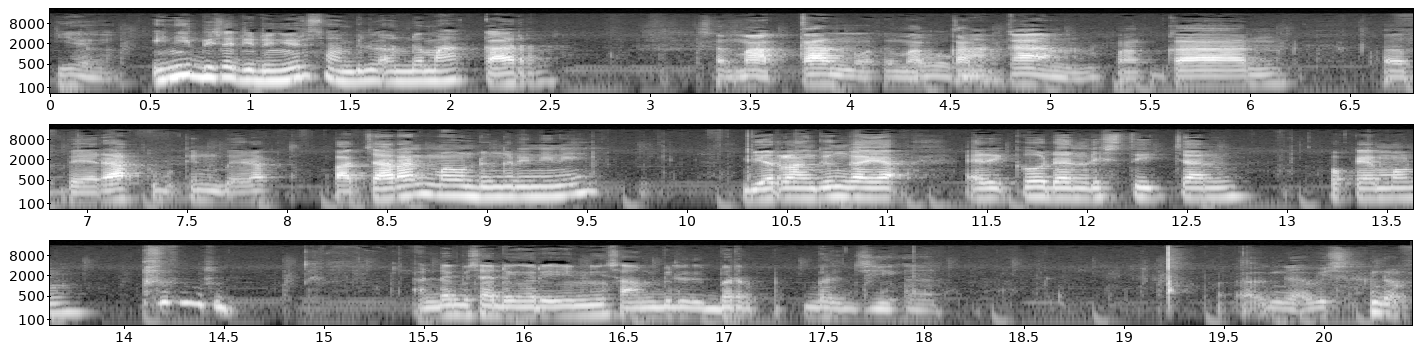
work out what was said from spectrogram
Iya. Ini bisa didengar sambil anda makar. Makan, maksudnya Oh, makan. makan. makan eh, berak mungkin berak pacaran mau dengerin ini biar langgeng kayak Eriko dan Listi Chan Pokemon Anda bisa dengerin ini sambil ber, berjihad. Eh, nggak bisa dong.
